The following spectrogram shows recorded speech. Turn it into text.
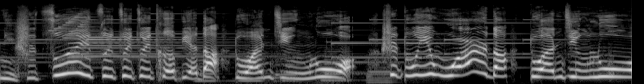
你是最最最最特别的短颈鹿，是独一无二的短颈鹿。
